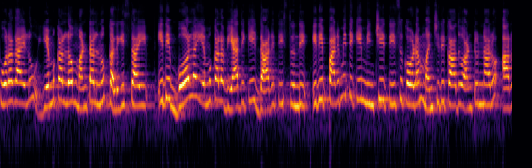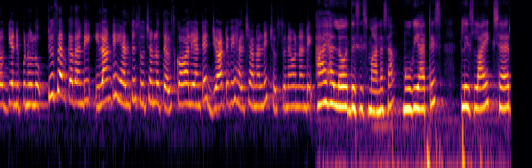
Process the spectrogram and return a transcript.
కూరగాయలు ఎముకల్లో మంటలను కలిగిస్తాయి. ఇది బోల ఎముకల వ్యాధికి దారితీస్తుంది. ఇది పరిమితికి మించి తీసుకోవడం మంచిది కాదు అంటున్నారు ఆరోగ్య నిపుణులు. చూశారు కదండి ఇలాంటి హెల్త్ సూచనలు తెలుసుకోవాలి అంటే జియా టీవీ హెల్త్ ఛానల్ని చూస్తూనే ఉండండి. Hi hello this is Manasa movie artist. Please like share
